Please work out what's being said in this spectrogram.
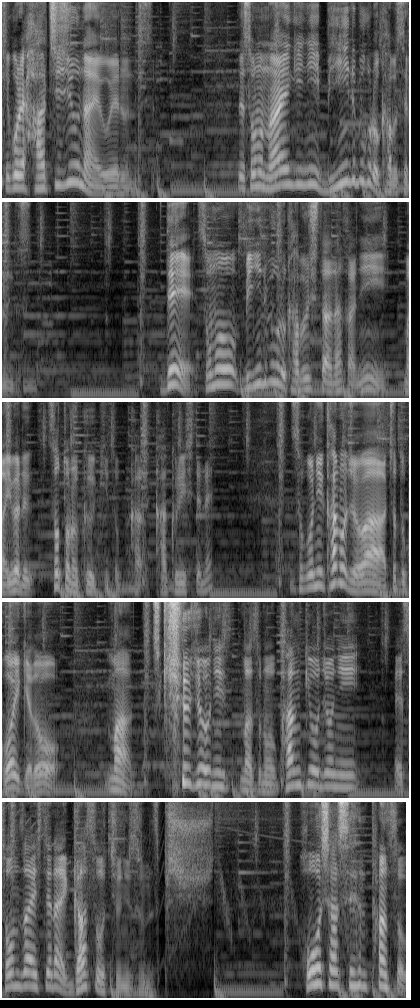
でこれ80苗植えるんですでその苗木にビニール袋をかぶせるんです。でそのビニール袋をかぶした中に、まあ、いわゆる外の空気とか隔離してね。そこに彼女はちょっと怖いけどまあ地球上に、まあ、その環境上に存在してないガスを注入するんです。放射線炭素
